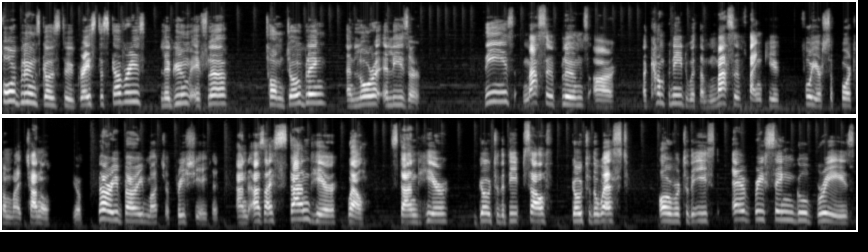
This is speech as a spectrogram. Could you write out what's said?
four blooms goes to Grace Discoveries, Legume et Fleurs, Tom Jobling, and Laura Eliezer. These massive blooms are accompanied with a massive thank you for your support on my channel. You're very, very much appreciated. And as I stand here, well, stand here, go to the deep south, go to the west, over to the east, every single breeze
